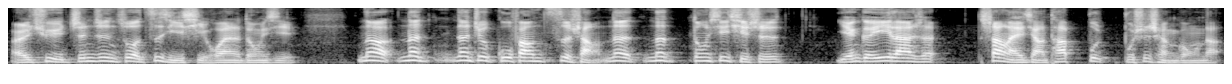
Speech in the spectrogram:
而去真正做自己喜欢的东西。那那那就孤芳自赏，那那东西其实严格意义上上来讲，它不不是成功的。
